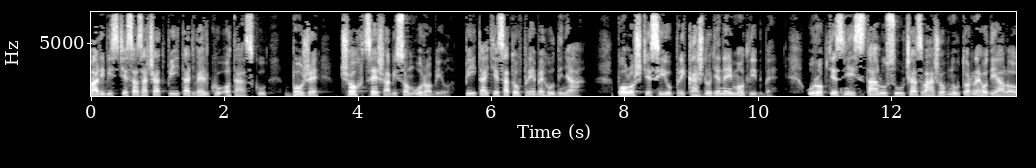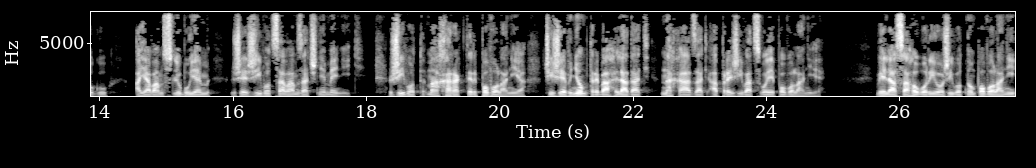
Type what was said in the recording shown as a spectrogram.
Mali by ste sa začať pýtať veľkú otázku, Bože, čo chceš, aby som urobil? Pýtajte sa to v priebehu dňa. Položte si ju pri každodennej modlitbe. Urobte z nej stálu súčasť vášho vnútorného dialógu a ja vám sľubujem, že život sa vám začne meniť. Život má charakter povolania, čiže v ňom treba hľadať, nachádzať a prežívať svoje povolanie. Veľa sa hovorí o životnom povolaní,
